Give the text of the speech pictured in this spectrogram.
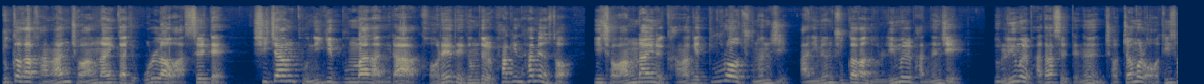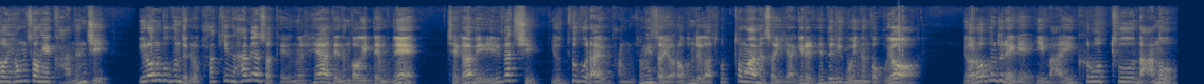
주가가 강한 저항 라인까지 올라왔을 때 시장 분위기뿐만 아니라 거래 대금들을 확인하면서 이 저항 라인을 강하게 뚫어주는지 아니면 주가가 눌림을 받는지 눌림을 받았을 때는 저점을 어디서 형성해 가는지 이런 부분들을 확인하면서 대응을 해야 되는 거기 때문에 제가 매일같이 유튜브 라이브 방송에서 여러분들과 소통하면서 이야기를 해드리고 있는 거고요. 여러분들에게 이 마이크로투나노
